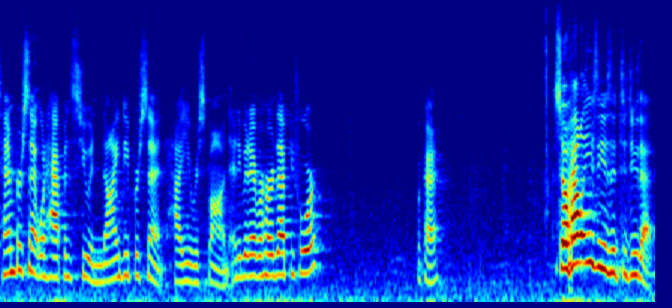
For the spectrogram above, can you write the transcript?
10% what happens to you and 90% how you respond. Anybody ever heard that before? Okay. So, how easy is it to do that?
